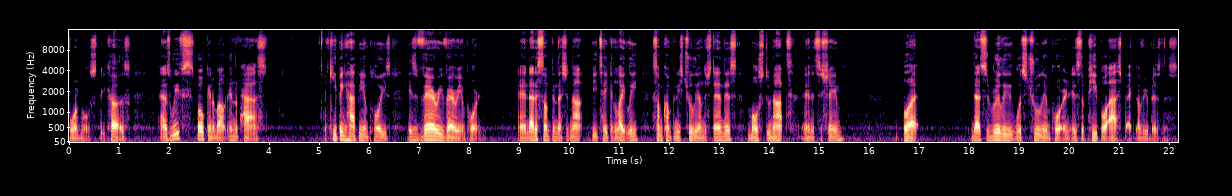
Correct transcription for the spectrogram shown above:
foremost. Because as we've spoken about in the past, keeping happy employees is very, very important. And that is something that should not be taken lightly. Some companies truly understand this, most do not, and it's a shame. But that's really what's truly important is the people aspect of your business.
